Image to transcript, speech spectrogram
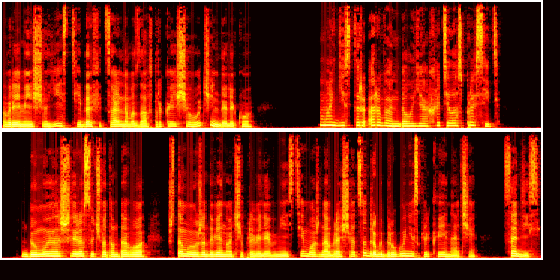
«Время еще есть, и до официального завтрака еще очень далеко». «Магистр Арвендел, я хотела спросить». «Думаю, Ашира, с учетом того, что мы уже две ночи провели вместе, можно обращаться друг к другу несколько иначе. Садись».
